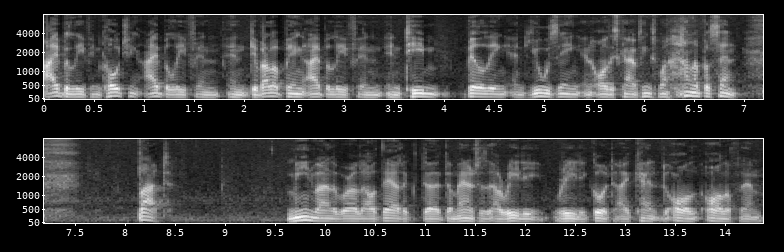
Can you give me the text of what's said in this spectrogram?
I believe in coaching, I believe in, in developing, I believe in, in team building and using and all these kind of things 100%. But meanwhile, the world out there, the, the, the, managers are really, really good. I can't, all, all of them,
